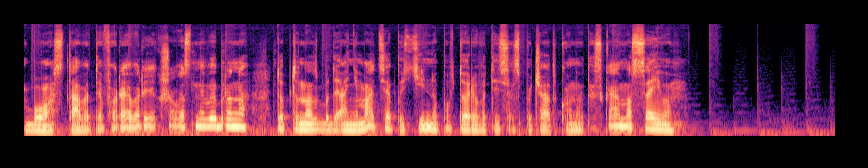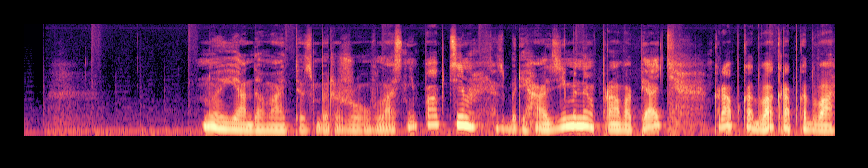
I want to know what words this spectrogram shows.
або ставите forever, якщо у вас не вибрано. Тобто у нас буде анімація постійно повторюватися спочатку. Натискаємо Save. Ну і я давайте збережу у власній папці. Зберігаю з іменем вправа 5.2.2.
